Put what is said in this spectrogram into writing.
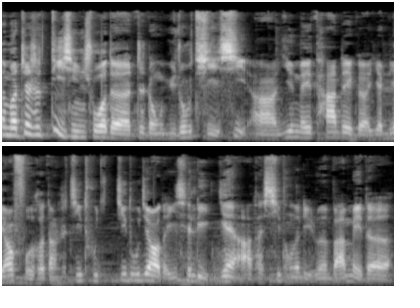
那么这是地心说的这种宇宙体系啊，因为它这个也比较符合当时基督基督教的一些理念啊，它系统的理论完美的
